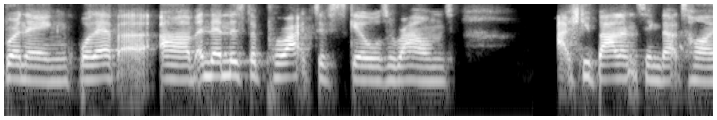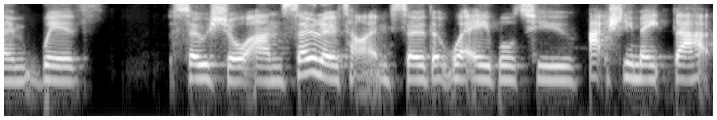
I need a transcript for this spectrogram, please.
running, whatever. Um, and then there's the proactive skills around actually balancing that time with social and solo time so that we're able to actually make that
